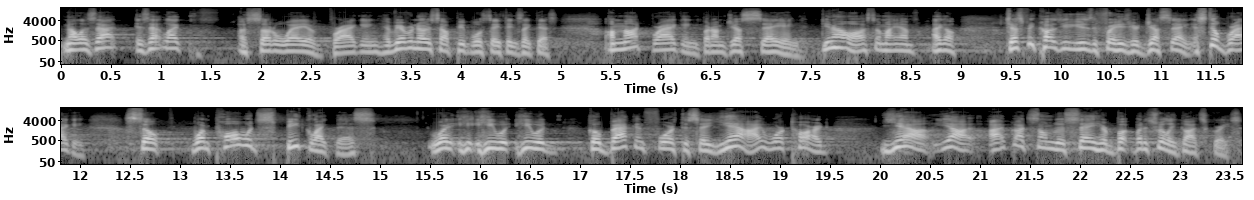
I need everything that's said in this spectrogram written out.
Now, is that, is that like a subtle way of bragging? Have you ever noticed how people will say things like this? I'm not bragging, but I'm just saying. Do you know how awesome I am? I go, just because you use the phrase you're just saying, it's still bragging. So when Paul would speak like this, when he, he, would, he would go back and forth to say, Yeah, I worked hard. Yeah, yeah, I've got something to say here, but, but it's really God's grace.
